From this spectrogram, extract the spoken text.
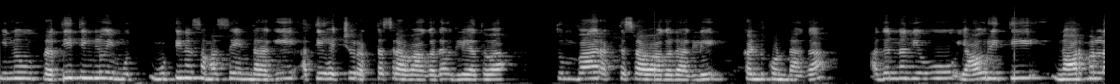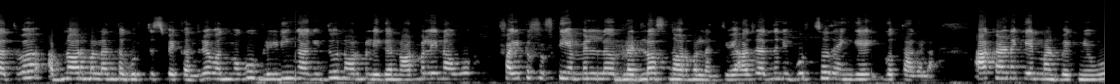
ಇನ್ನು ಪ್ರತಿ ತಿಂಗಳು ಈ ಮುಟ್ಟಿನ ಸಮಸ್ಯೆಯಿಂದಾಗಿ ಅತಿ ಹೆಚ್ಚು ರಕ್ತಸ್ರಾವ ಆಗೋದಾಗ್ಲಿ ಅಥವಾ ತುಂಬಾ ರಕ್ತಸ್ರಾವ ಆಗೋದಾಗ್ಲಿ ಕಂಡುಕೊಂಡಾಗ ಅದನ್ನ ನೀವು ಯಾವ ರೀತಿ ನಾರ್ಮಲ್ ಅಥವಾ ಅಬ್ನಾರ್ಮಲ್ ಅಂತ ಗುರುತಿಸ್ಬೇಕಂದ್ರೆ ಒಂದ್ ಮಗು ಬ್ಲೀಡಿಂಗ್ ಆಗಿದ್ದು ನಾರ್ಮಲ್, ಈಗ ನಾರ್ಮಲಿ ನಾವು five to fifty M L blood loss normal ಅಂತೀವಿ, ಆದ್ರೆ ಅದನ್ನ ನೀವು ಗುರುತಿಸೋದು ಹೆಂಗೆ ಗೊತ್ತಾಗಲ್ಲ. ಆ ಕಾರಣಕ್ಕೆ ಏನ್ ಮಾಡ್ಬೇಕು ನೀವು,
